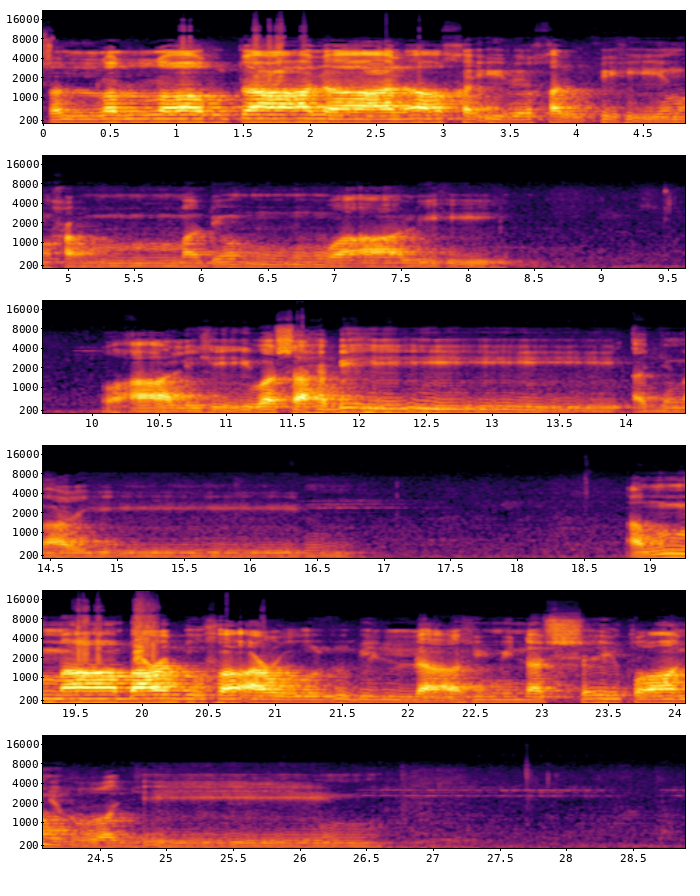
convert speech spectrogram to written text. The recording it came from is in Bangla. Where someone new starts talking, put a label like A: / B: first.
A: صلى الله تعالى على خير خلقه محمد وآله وآله وصحبه أجمعين. أما بعد، فأعوذ بالله من الشيطان الرجيم.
